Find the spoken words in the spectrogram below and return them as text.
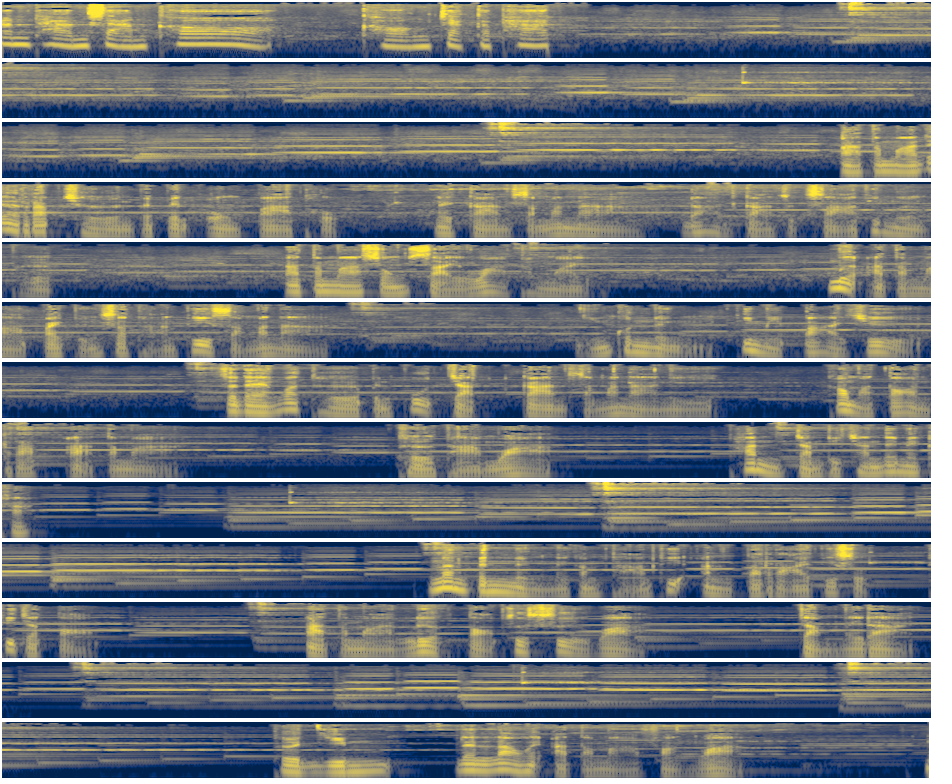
คำถามสามข้อของจักรพรรดิอาตมาได้รับเชิญไปเป็นองค์ปาถกในการสัมมนาด้านการศึกษาที่เมืองเพิร์อาตมาสงสัยว่าทำไม เมื่ออาตมาไปถึงสถานที่สัมมนา หญิงคนหนึ่งที่มีป้ายชื่อ แสดงว่าเธอเป็นผู้จัดการสัมมนานี้เข้ามาต้อนรับอาตมา เธอถามว่า ท่านจำดิฉันได้ไหมคะ นั่นเป็นหนึ่งในคำถามที่อันตรายที่สุดที่จะตอบ อาตมาเลือกตอบซื่อๆว่าจำไม่ได้ เธอยิ้ม และเล่าให้อาตมาฟังว่า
